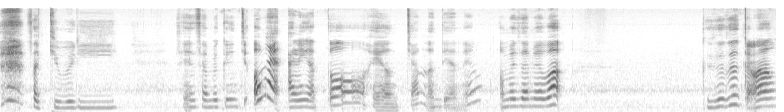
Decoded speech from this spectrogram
さっきぶり。1300日おめありがとうはやんちゃんなんだよねお目覚めはグググかな。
